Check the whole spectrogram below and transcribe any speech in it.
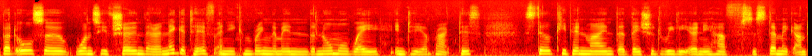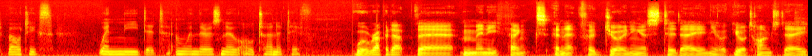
But also, once you've shown they are negative and you can bring them in the normal way into your practice, still keep in mind that they should really only have systemic antibiotics when needed and when there is no alternative. We'll wrap it up there. Many thanks, Annette, for joining us today and your, your time today.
